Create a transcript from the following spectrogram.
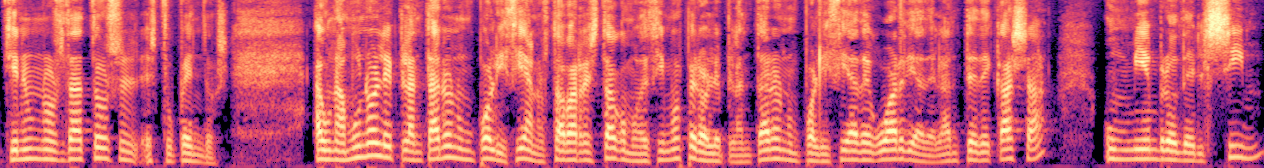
tiene unos datos estupendos. A Unamuno le plantaron un policía, no estaba arrestado como decimos, pero le plantaron un policía de guardia delante de casa, un miembro del SIM,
